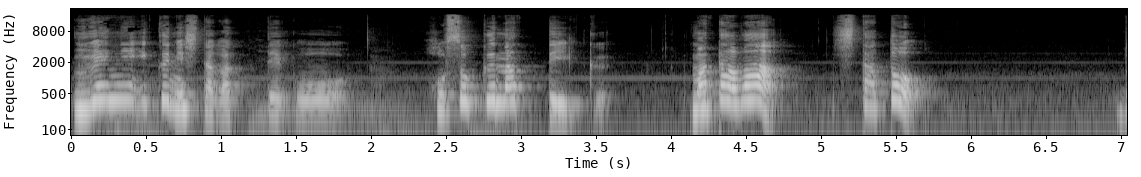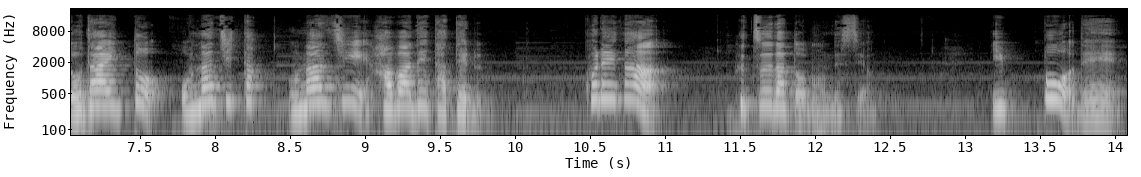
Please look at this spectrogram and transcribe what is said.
上に行くに従ってこう細くなっていく。または下と土台と同じた同じ幅で立てる。これが普通だと思うんですよ。一方で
